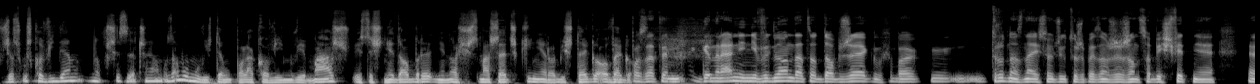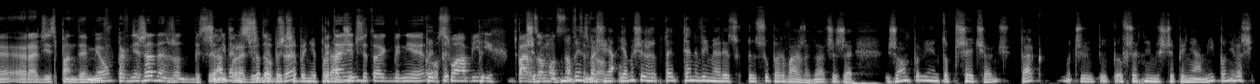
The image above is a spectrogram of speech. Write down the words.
w związku z COVID-em, no wszyscy zaczynają znowu mówić temu Polakowi, mówię, masz, jesteś niedobry, nie nosisz maseczki, nie robisz tego, owego. Poza tym generalnie nie wygląda to dobrze. Chyba mm, trudno znaleźć ludzi, którzy powiedzą, że rząd sobie świetnie e, radzi z pandemią. Pewnie żaden rząd by sobie nie Żaden poradził sobie dobrze. sobie nie Pytanie, czy to jakby nie osłabi ich bardzo Czy- mocno No w więc właśnie, ja, ja myślę, że ten, ten wymiar jest super ważny. To znaczy, że rząd powinien to przeciąć, tak? Znaczy powszechnymi szczepieniami, ponieważ,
